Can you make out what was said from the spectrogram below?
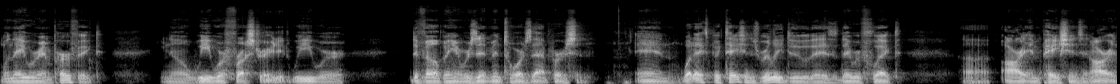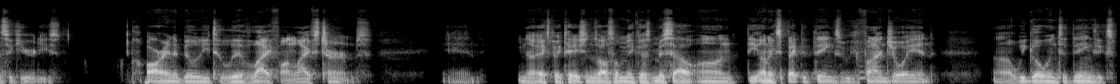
when they were imperfect, you know, we were frustrated. We were developing a resentment towards that person. And what expectations really do is they reflect uh, our impatience and our insecurities, our inability to live life on life's terms. And, you know, expectations also make us miss out on the unexpected things we can find joy in. Uh, we go into things ex-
